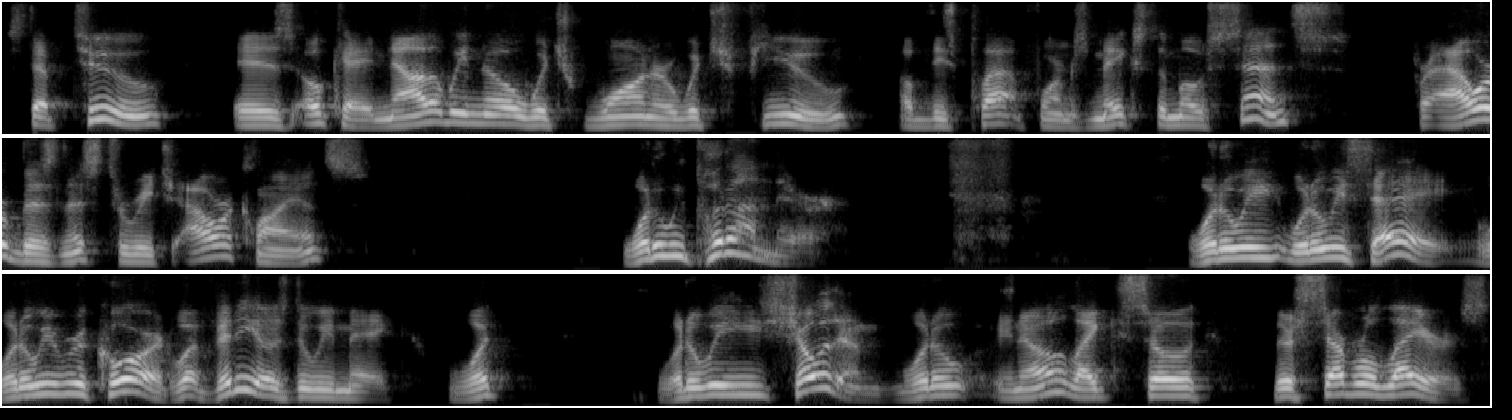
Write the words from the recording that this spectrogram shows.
Step two is okay, now that we know which one or which few of these platforms makes the most sense for our business to reach our clients, what do we put on there? What do we what do we say? What do we record? What videos do we make? What what do we show them? What do you know? Like so there's several layers.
